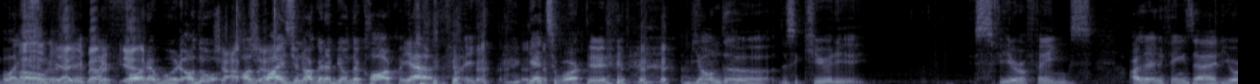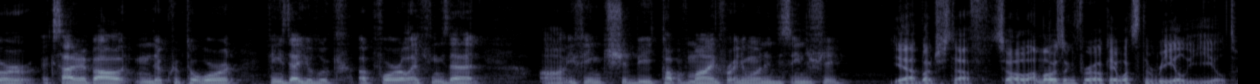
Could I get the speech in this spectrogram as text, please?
like oh yeah, you better. I yeah. thought I would. Although chop, otherwise chop. you're not gonna be on the clock. Yeah, like get to work, dude. Beyond the the security sphere of things, are there any things that you're excited about in the crypto world? Things that you look up for, like things that uh, you think should be top of mind for anyone in this industry? Yeah, a bunch of stuff. So I'm always looking for okay, what's the real yield,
